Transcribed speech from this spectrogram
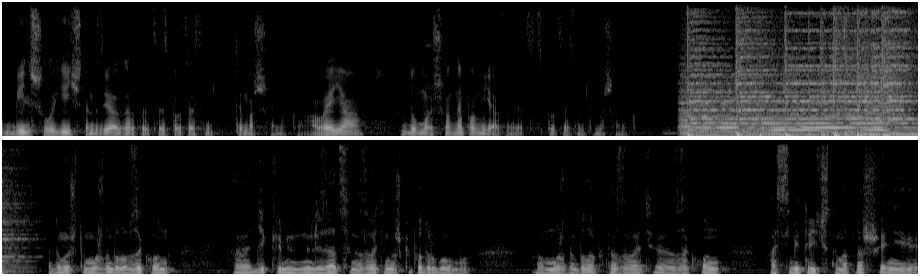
більш логічним зв'язувати це з процесом Тимошенко. Але я думаю, що не пов'язане це з процесом Тимошенко. Я думаю, что можно было бы закон о декриминализации назвать немножко по-другому. Можно было бы назвать э, закон о симметричном отношении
